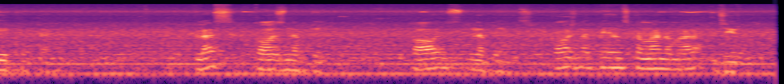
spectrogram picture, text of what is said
एक होता है। प्लस कॉज नब्बे। कॉज नब्बे अंश कॉज नब्बे अंश का मान हमारा ज़ीरो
